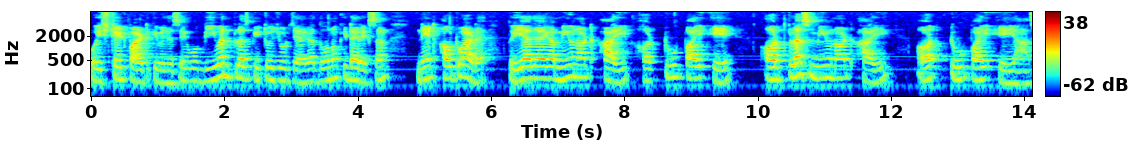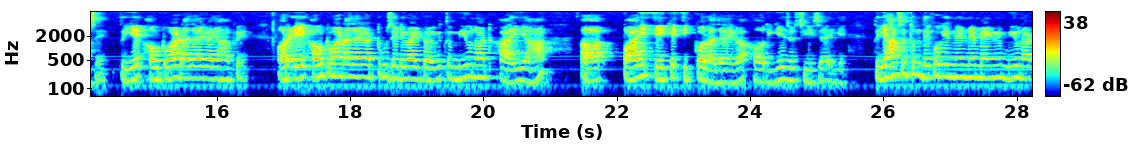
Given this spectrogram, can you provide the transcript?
वो स्ट्रेट पार्ट की वजह से वो B one plus B two जुड़ जाएगा, दोनों की डायरेक्शन नेट आउटवर्ड है तो ये आ जाएगा म्यू नॉट आई और टू पाई ए और प्लस म्यू नॉट आई और टू पाई ए यहाँ से तो ये आउटवर्ड आ जाएगा यहाँ पे, और एक आउटवर्ड आ जाएगा टू से डिवाइड करोगे तो म्यू नॉट आई यहाँ पाई ए के इक्वल आ जाएगा, और ये जो चीज़ है, ये तो यहाँ से तुम देखोगे mu naught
